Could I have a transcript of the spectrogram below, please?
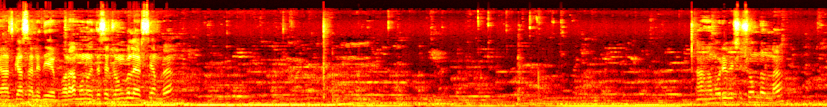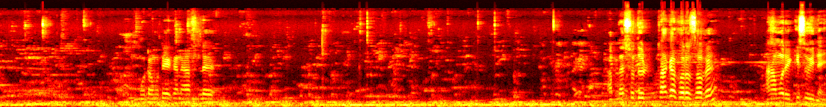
গাছ গাছালি দিয়ে ভরা, মনে হইতেছে জঙ্গলে আসছি আমরা। আহামরি বেশি সুন্দর না? মোটামুটি এখানে আসলে আপনার শুধু টাকা খরচ হবে, আহামরি কিছুই নাই।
